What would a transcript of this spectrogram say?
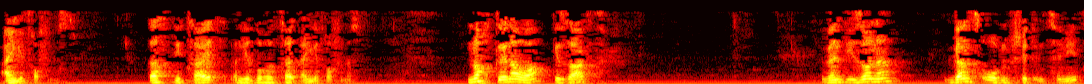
eingetroffen ist. Das ist die Zeit, wann die Wucherzeit eingetroffen ist. Noch genauer gesagt, wenn die Sonne ganz oben steht im Zenit,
